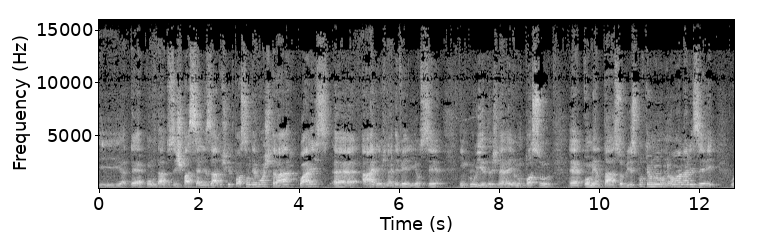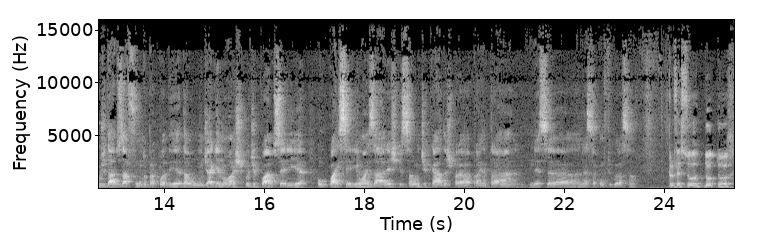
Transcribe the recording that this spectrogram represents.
e, e, até com dados espacializados que possam demonstrar quais é, áreas né, deveriam ser incluídas. Né? Eu não posso é, comentar sobre isso porque eu não, não analisei os dados a fundo para poder dar um diagnóstico de qual seria ou quais seriam as áreas que são indicadas para entrar nessa, nessa configuração. Professor doutor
